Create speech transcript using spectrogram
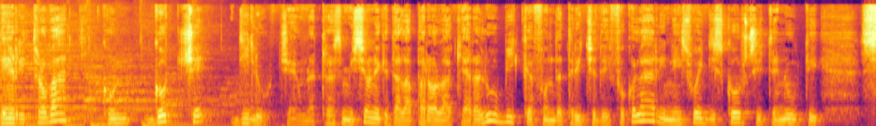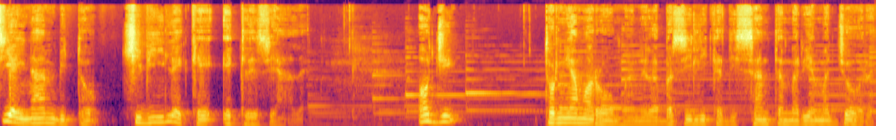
Ben ritrovati con Gocce di Luce, una trasmissione che dà la parola a Chiara Lubic, fondatrice dei Focolari, nei suoi discorsi tenuti sia in ambito civile che ecclesiale. Oggi torniamo a Roma, nella Basilica di Santa Maria Maggiore,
